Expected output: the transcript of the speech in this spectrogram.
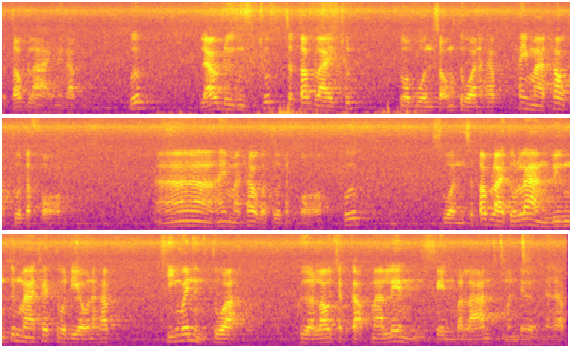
สต็อปไลน์นะครับปุ๊บแล้วดึงชุดสต็อปไลน์ชุดตัวบน 2 ตัวนะครับ ให้มาเท่ากับตัวตะขออ่าให้มาเท่ากับตัวตะขอปุ๊บส่วนสต็อปไลน์ตัวล่างดึงขึ้นมาแค่ตัวเดียวนะครับ ทิ้งไว้ 1 ตัวเผื่อเราจะกลับมาเล่นเป็นบาลานซ์เหมือนเดิมนะครับ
